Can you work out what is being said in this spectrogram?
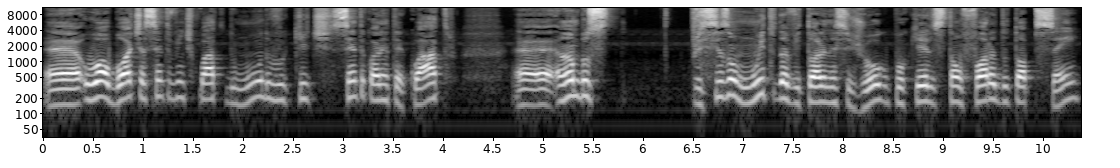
É, o Albot é 124 do mundo, o Vukic 144. É, ambos precisam muito da vitória nesse jogo porque eles estão fora do top 100.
